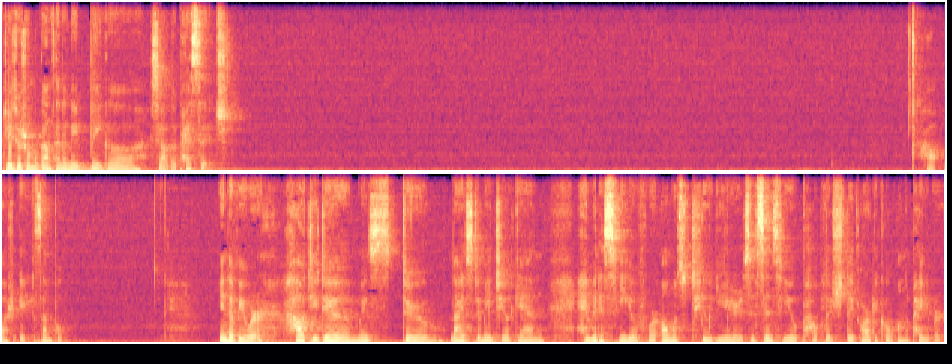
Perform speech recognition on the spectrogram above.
这就是我们刚才的那那个小的 passage。好，老师给一个 sample。Interviewer, how do you do, Miss Du? Nice to meet you again. Haven't seen you for almost two years since you published the article on the paper.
